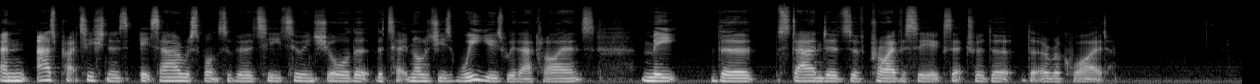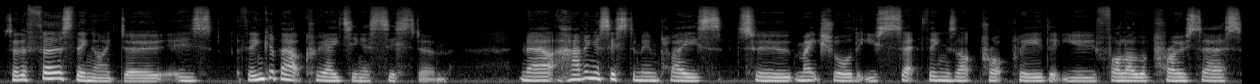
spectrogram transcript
And as practitioners, it's our responsibility to ensure that the technologies we use with our clients meet the standards of privacy, etc., that, that are required. So, the first thing I do is think about creating a system. Now, having a system in place to make sure that you set things up properly, that you follow a process,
